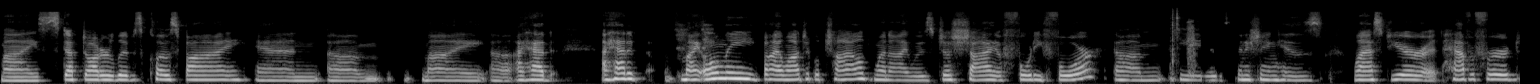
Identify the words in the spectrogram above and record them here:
my stepdaughter lives close by. And um, my uh, I had I had a, my only biological child when I was just shy of 44. Um, he is finishing his last year at Haverford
